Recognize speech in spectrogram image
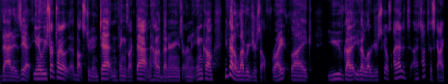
that is it. You know, we start talking about student debt and things like that, and how do veterinarians earn an income. You've got to leverage yourself, right? Like you've got to, you've got to leverage your skills. I had to, I talked to this guy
